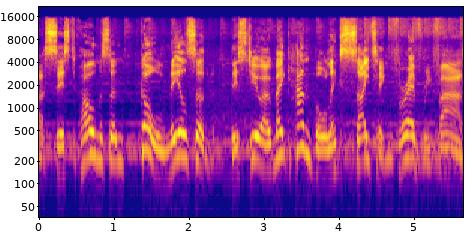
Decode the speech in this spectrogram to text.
Assist Palmarsson, goal Nielsen. This duo make handball exciting for every fan.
